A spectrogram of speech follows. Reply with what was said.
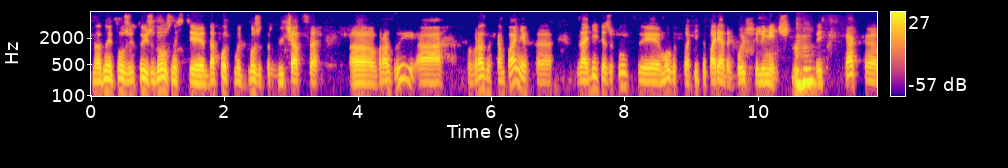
на одной и той же, той же должности доход может различаться э, в разы, а в разных компаниях э, за одни и те же функции могут платить на порядок больше или меньше. Uh-huh. То есть как э,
